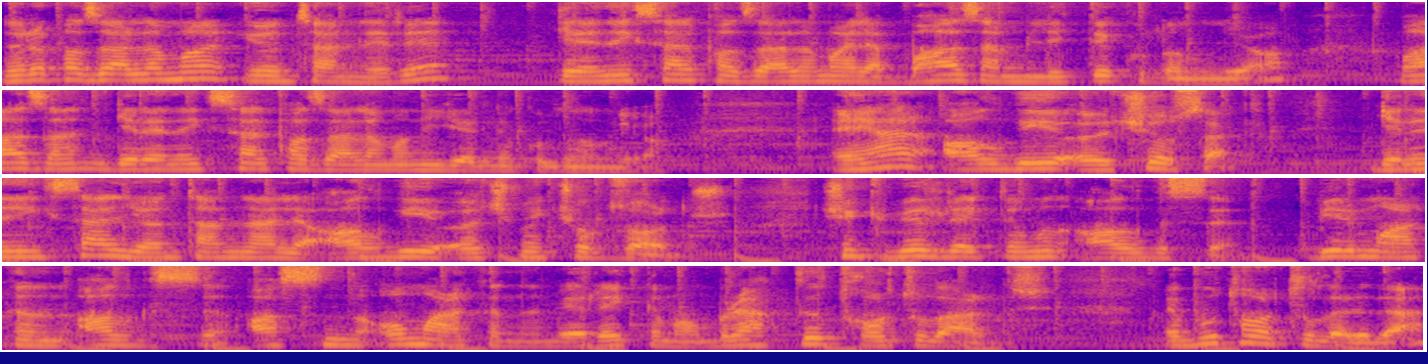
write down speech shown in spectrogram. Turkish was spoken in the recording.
Nöropazarlama yöntemleri geleneksel pazarlamayla bazen birlikte kullanılıyor. Bazen geleneksel pazarlamanın yerine kullanılıyor. Eğer algıyı ölçüyorsak geleneksel yöntemlerle algıyı ölçmek çok zordur. Çünkü bir reklamın algısı, bir markanın algısı aslında o markanın ve reklamın bıraktığı tortulardır. Ve bu tortuları da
